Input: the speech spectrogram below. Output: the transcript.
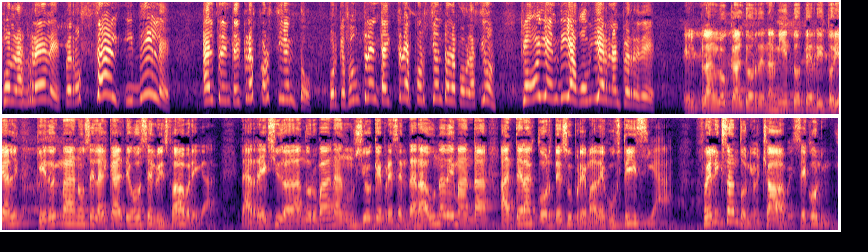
por las redes, pero sal y dile al 33%, porque fue un 33% de la población que hoy en día gobierna el PRD. El plan local de ordenamiento territorial quedó en manos del alcalde José Luis Fábrega. La Red Ciudadana Urbana anunció que presentará una demanda ante la Corte Suprema de Justicia. Félix Antonio Chávez, Econius.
